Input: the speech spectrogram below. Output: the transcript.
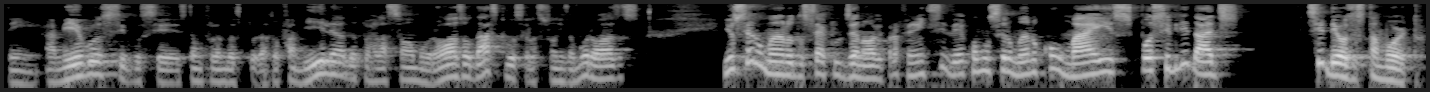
tem amigos, se você estamos falando da tua, da tua família, da tua relação amorosa ou das tuas relações amorosas. E o ser humano do século XIX para frente se vê como um ser humano com mais possibilidades. Se Deus está morto,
